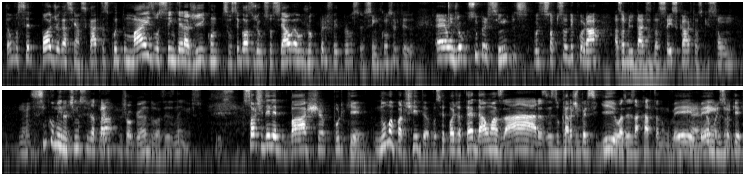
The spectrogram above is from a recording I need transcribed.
Então você pode jogar sem as cartas. Quanto mais você interagir, se você gosta de jogo social, é o jogo perfeito pra você. Sim, com certeza. É um jogo super simples, você só precisa decorar as habilidades das seis cartas que são. Né? Cinco minutinhos você já tá É. jogando, às vezes nem isso. Isso. A sorte dele é baixa, porque numa partida você pode até dar um azar, às vezes o cara te perseguiu, às vezes a carta não veio É, bem, não, não mas sei o quê.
